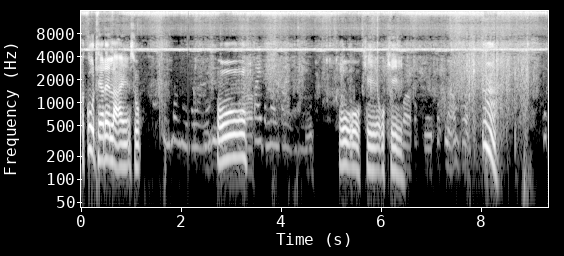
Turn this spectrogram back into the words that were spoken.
ผักกูดแท้ได้หลายสุกคุณต้องทำกระล้าโอ้ไปแต่นอนไปโอ้โอเค โอเคปลาตะปูตกน้ำพร้อมอืมพูด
